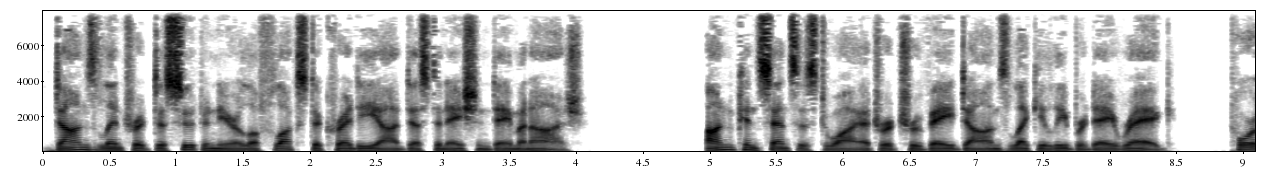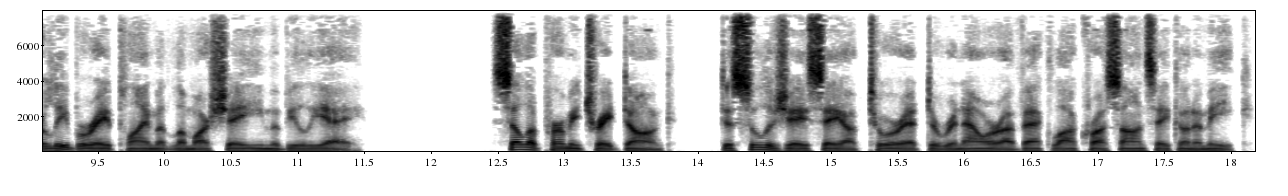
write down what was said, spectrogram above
Dans l'intérêt de soutenir le flux de crédit à destination des ménages. Un consensus doit être trouvé dans l'équilibre des règles, pour libérer pleinement le marché immobilier. Cela permettrait donc, de soulager ses acteurs et de renouer avec la croissance économique.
